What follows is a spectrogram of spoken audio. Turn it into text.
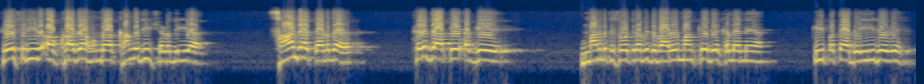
ਫਿਰ ਸਰੀਰ ਔਖਾ ਜਿਹਾ ਹੁੰਦਾ, ਖੰਘ ਜੀ ਛਿੜਦੀ ਆ। ਸਾਹ ਜਿਹਾ ਚੜਦਾ ਫਿਰ ਜਾ ਕੇ ਅੱਗੇ ਮਨ ਵਿੱਚ ਸੋਚਦਾ ਵੀ ਦੁਬਾਰੇ ਮੰਗ ਕੇ ਦੇਖ ਲੈਨੇ ਆ ਕੀ ਪਤਾ ਦੇਈ ਦੇਵੇ।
